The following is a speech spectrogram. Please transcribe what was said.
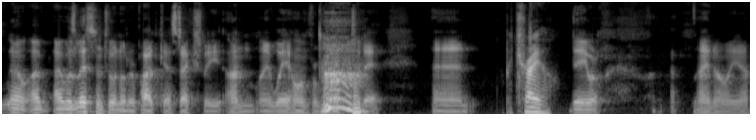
no, I, I was listening to another podcast actually on my way home from work today, and betrayal. They were, I know, yeah,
